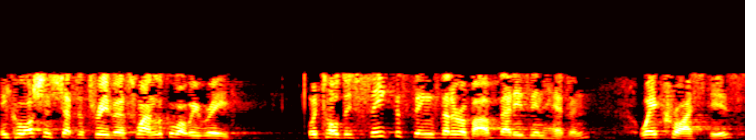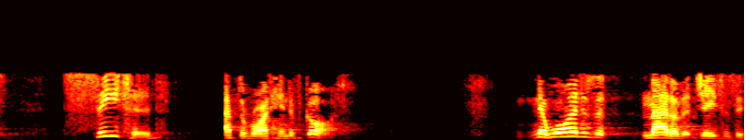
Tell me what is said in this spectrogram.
In Colossians chapter 3 verse 1, look at what we read. We're told to seek the things that are above, that is in heaven, where Christ is, seated at the right hand of God. Now, why does it matter that Jesus is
